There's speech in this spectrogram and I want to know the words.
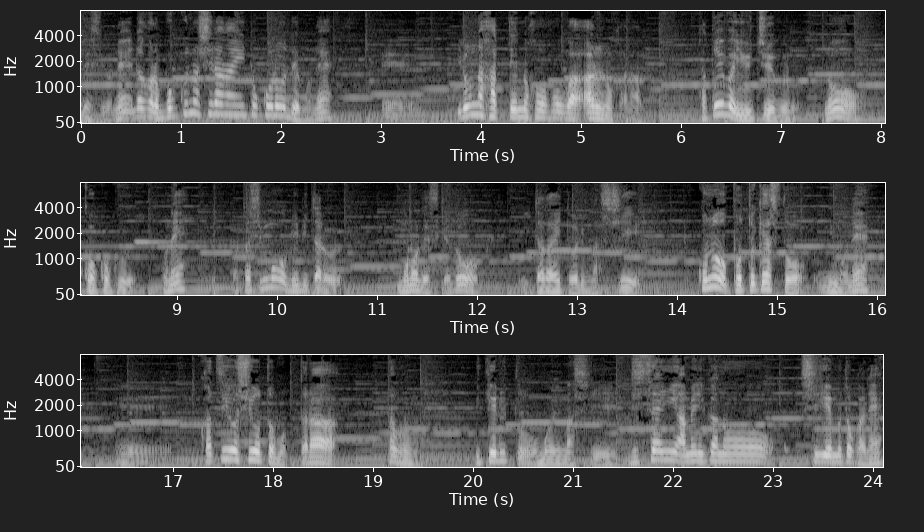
ですよね。だから僕の知らないところでもね、えーいろんな発展の方法があるのかな例えば YouTube の広告をね私もビビたるものですけどいただいておりますしこのポッドキャストにもね、えー活用しようと思ったら多分いけると思いますし実際にアメリカの CM とかね、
